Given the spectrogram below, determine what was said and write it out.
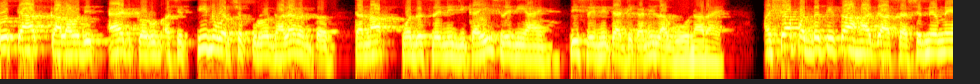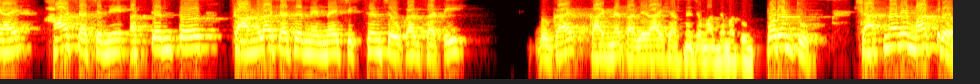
तो त्या कालावधीत ऍड करून असे तीन वर्ष पूर्ण झाल्यानंतर त्यांना पदश्रेणी जी काही श्रेणी आहे ती श्रेणी त्या ठिकाणी लागू होणार आहे. अशा पद्धतीचा हा ज्या शासन निर्णय आहे हा शासन अत्यंत चांगला शासन निर्णय शिक्षण सेवकांसाठी काय काढण्यात आलेला आहे शासनाच्या माध्यमातून. परंतु शासनाने मात्र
